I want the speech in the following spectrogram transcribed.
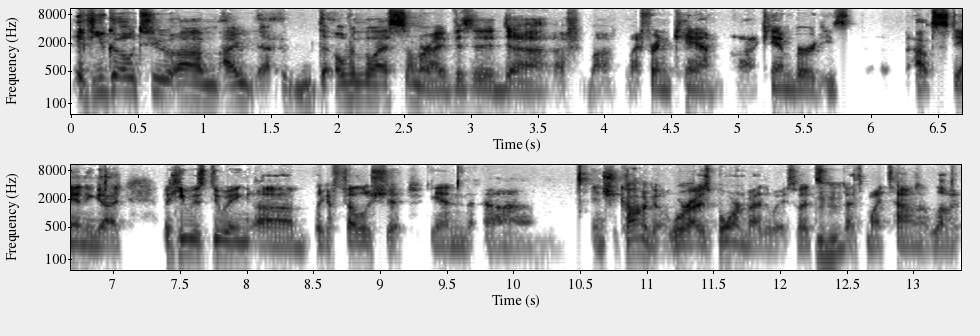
If you go to, um, I uh, over the last summer, I visited uh, my, my, friend Cam, uh, Cam Bird. He's outstanding guy, but he was doing um, like a fellowship in um, in Chicago, where I was born, by the way. So that's mm-hmm. that's my town. I love it.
